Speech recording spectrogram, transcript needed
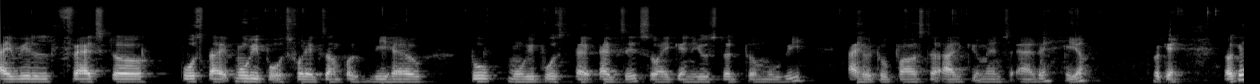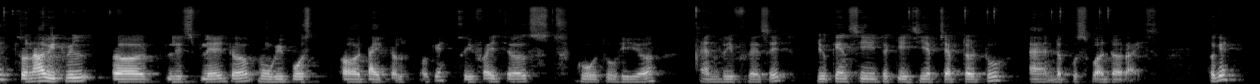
I will fetch the post type movie post. For example, we have two movie posts exist, so I can use the, the movie. I have to pass the arguments array here. Okay, okay so now it will uh, display the movie post uh, title okay so if i just go to here and refresh it you can see the kgf chapter 2 and the pushpa the rise. Okay?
